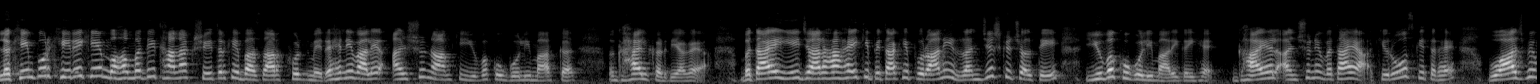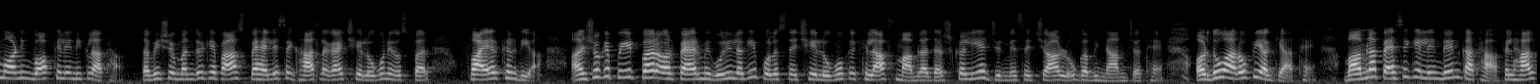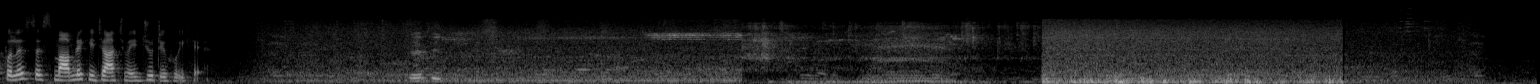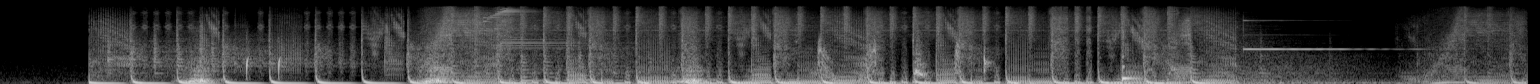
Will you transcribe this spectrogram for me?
लखीमपुर खीरे के मोहम्मदी थाना क्षेत्र के बाज़ार खुर्द में रहने वाले अंशु नाम के युवक को गोली मारकर घायल कर दिया गया। बताया ये जा रहा है कि पिता के पुरानी रंजिश के चलते युवक को गोली मारी गई है। घायल अंशु ने बताया कि रोज की तरह वो आज भी मॉर्निंग वॉक के लिए निकला था। तभी शिव मंदिर के पास पहले से घात लगाए छह लोगों ने उस पर फायर कर दिया। अंशों के पेट पर और पैर में गोली लगी। पुलिस ने छह लोगों के खिलाफ मामला दर्ज कर लिया, जिनमें से चार लोग अभी नामजद हैं और दो आरोपी अज्ञात हैं। मामला पैसे के लेन देन का था। फ़िलहाल पुलिस इस मामले की जाँच में जुटी हुई है।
